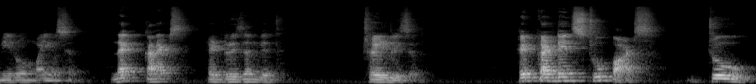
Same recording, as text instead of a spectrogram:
meromyosin. Neck connects head region with tail region. Head contains two parts, two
